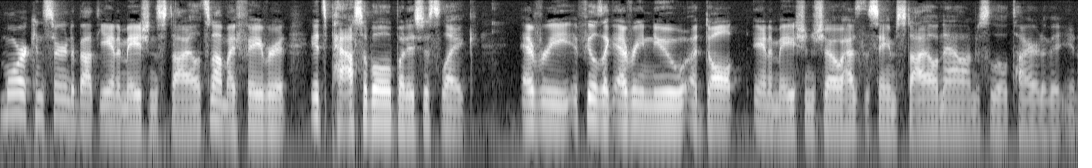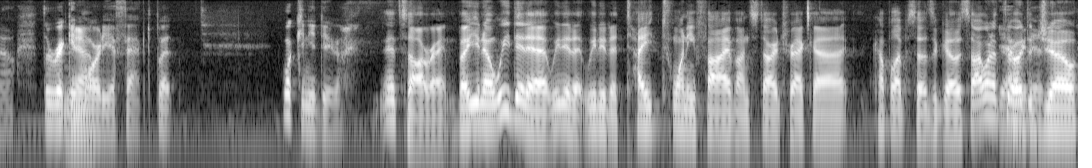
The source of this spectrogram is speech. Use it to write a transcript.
more concerned about the animation style it's not my favorite it's passable but it's just like every it feels like every new adult animation show has the same style now i'm just a little tired of it you know the rick and Yeah. morty effect but what can you do It's all right, but you know, we did a we did a we did a tight twenty five on Star Trek uh, a couple episodes ago. So I want to Yeah, throw we it to did. Joe.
